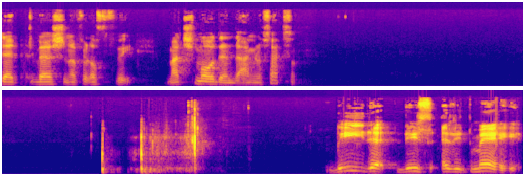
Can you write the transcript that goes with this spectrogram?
that version of philosophy much more than the Anglo-Saxon. Be that this as it may,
